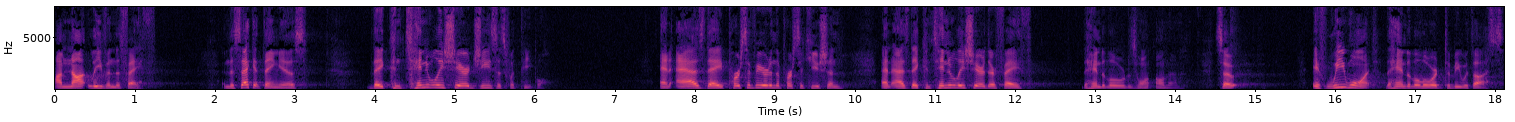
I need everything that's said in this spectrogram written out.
I'm not leaving the faith. And the second thing is, they continually shared Jesus with people. And as they persevered in the persecution, and as they continually shared their faith, the hand of the Lord was on them. So, if we want the hand of the Lord to be with us,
